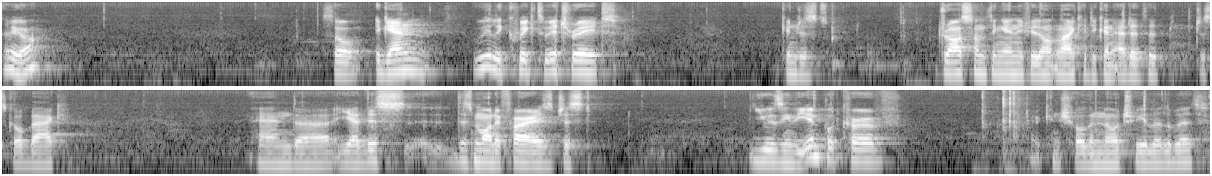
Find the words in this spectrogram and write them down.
There we go. So again, really quick to iterate. You can just draw something in. If you don't like it, you can edit it. Just go back. And uh, yeah, this, this modifier is just using the input curve. I can show the node tree a little bit.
